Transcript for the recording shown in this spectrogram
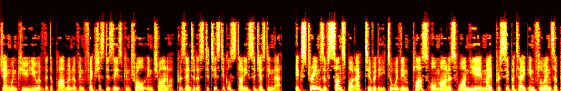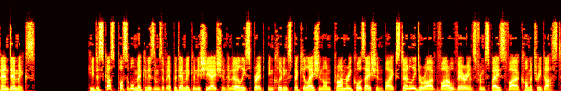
Jiangwen Qiu of the Department of Infectious Disease Control in China presented a statistical study suggesting that extremes of sunspot activity to within plus or minus one year may precipitate influenza pandemics. He discussed possible mechanisms of epidemic initiation and early spread, including speculation on primary causation by externally derived viral variants from space via cometary dust.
